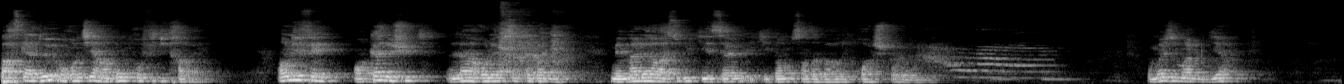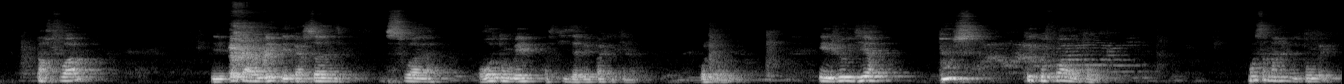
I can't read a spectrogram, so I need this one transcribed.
parce qu'à deux, on retire un bon profit du travail. En effet, en cas de chute, l'un relève son compagnon, mais malheur à celui qui est seul et qui tombe sans avoir de proche pour le relever. Moi, j'aimerais vous dire, parfois, il est peut arrivé que des personnes soient retombées parce qu'ils n'avaient pas quelqu'un pour les Et je veux vous dire, tous, quelquefois, on tombe. Moi, ça m'arrive de tomber.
